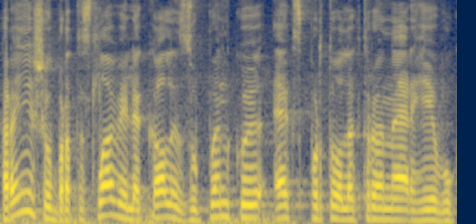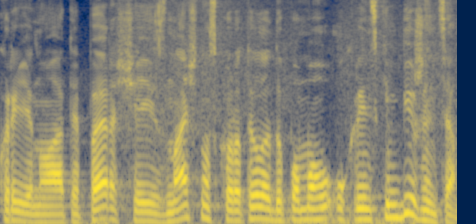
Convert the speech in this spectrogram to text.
Раніше в Братиславі лякали зупинкою експорту електроенергії в Україну, а тепер ще й значно скоротили допомогу українським біженцям.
